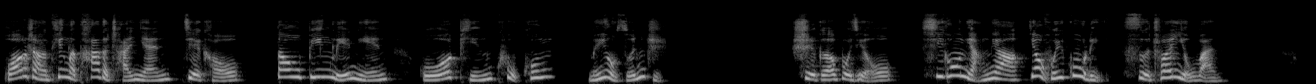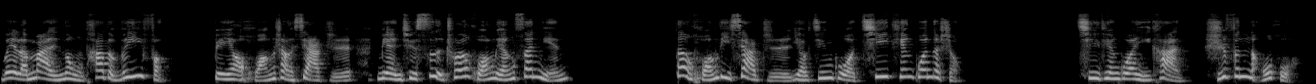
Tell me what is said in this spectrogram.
皇上听了她的谗言，借口刀兵连年，国贫库空，没有准旨。事隔不久，西宫娘娘要回故里四川游玩，为了卖弄她的威风，便要皇上下旨免去四川皇粮三年。但皇帝下旨要经过七天官的手。七天官一看，十分恼火。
